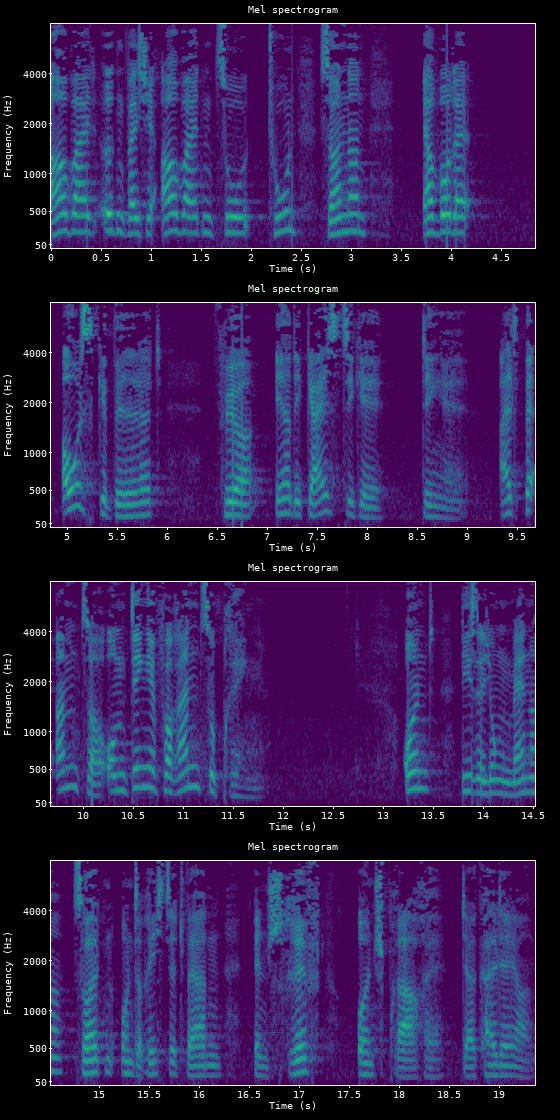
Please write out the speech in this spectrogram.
Arbeit, irgendwelche Arbeiten zu tun, sondern er wurde ausgebildet für eher die geistige Dinge, als Beamter, um Dinge voranzubringen. Und diese jungen Männer sollten unterrichtet werden in Schrift und Sprache der Chaldäer.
